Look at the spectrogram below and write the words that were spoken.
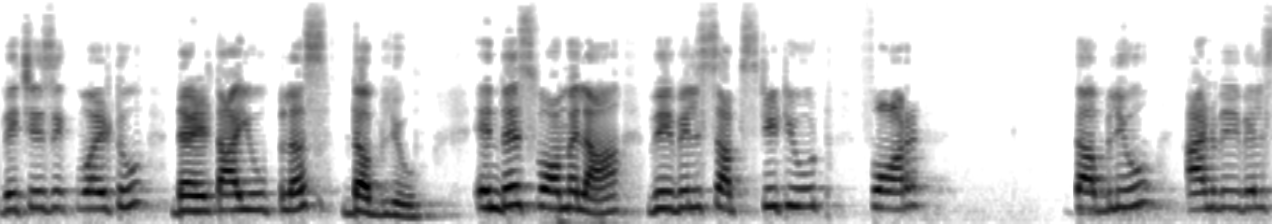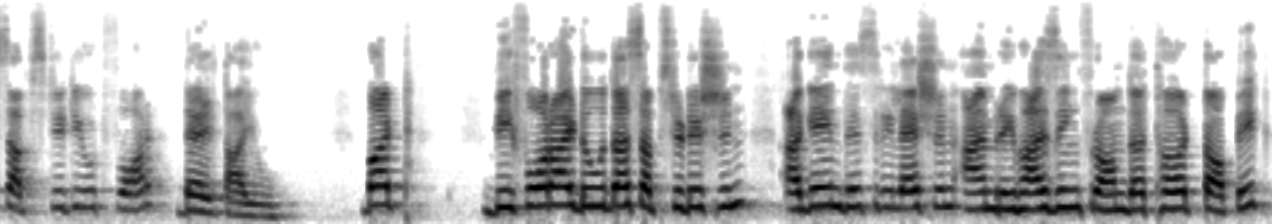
which is equal to delta U plus W. In this formula, we will substitute for W and we will substitute for delta U. But before I do the substitution, again this relation I am revising from the third topic,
